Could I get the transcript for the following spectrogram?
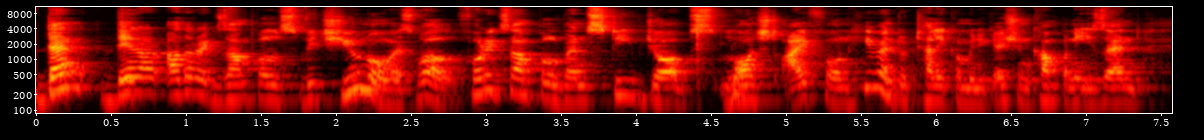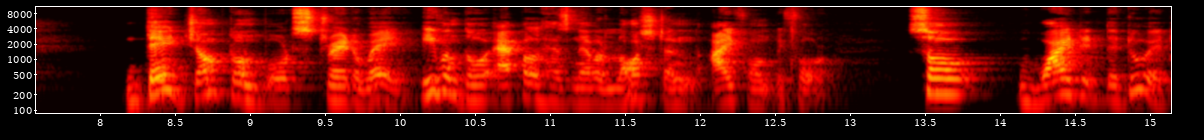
Then there are other examples which you know as well. For example, when Steve Jobs launched iPhone, he went to telecommunication companies and they jumped on board straight away, even though Apple has never launched an iPhone before. So why did they do it?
